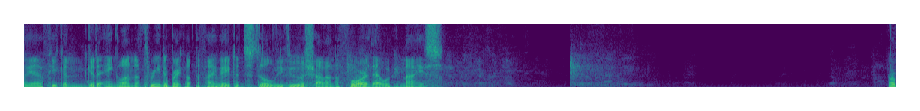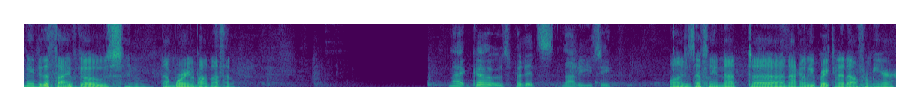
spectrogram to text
yeah, if you can get an angle on the three to break out the five eight and still leave you a shot on the four, that would be nice. Or maybe the five goes and I'm worrying about nothing. That goes, but it's not easy. Well, he's definitely not uh, not going to be breaking it out from here.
